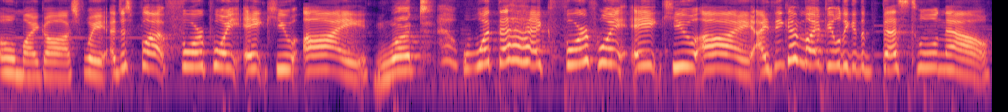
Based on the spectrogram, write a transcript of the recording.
Oh my gosh, wait, I just bought 4.8 QI. What? What the heck? 4.8 QI. I think I might be able to get the best tool now.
